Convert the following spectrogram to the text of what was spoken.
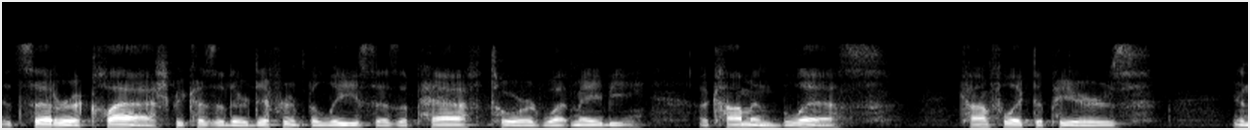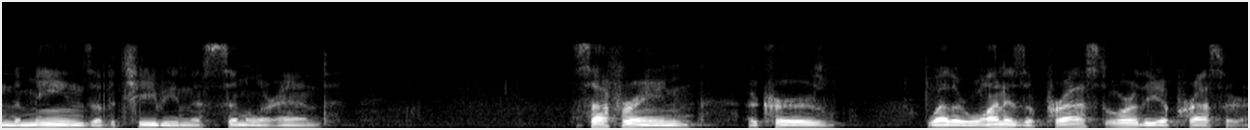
etc., clash because of their different beliefs as a path toward what may be a common bliss, conflict appears in the means of achieving this similar end. Suffering occurs whether one is oppressed or the oppressor.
